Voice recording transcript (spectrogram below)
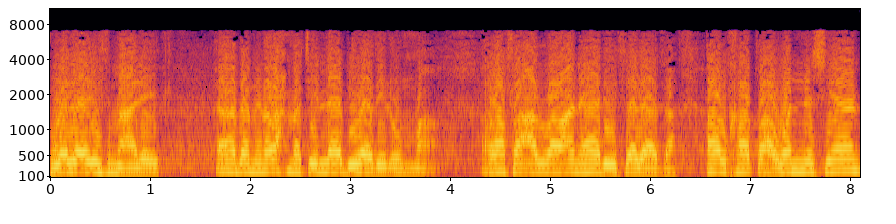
ولا إثم عليك. هذا من رحمة الله بهذه الأمة. رفع الله عن هذه الثلاثة الخطأ والنسيان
